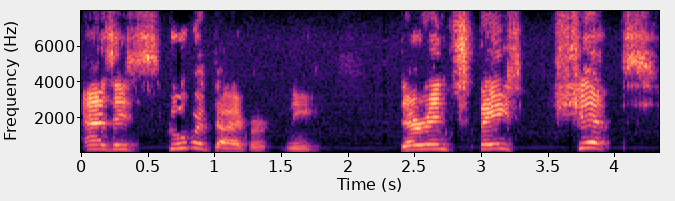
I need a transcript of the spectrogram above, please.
as a scuba diver needs. They're in space ships.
